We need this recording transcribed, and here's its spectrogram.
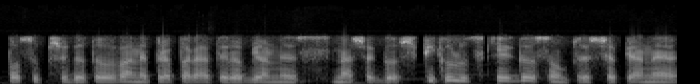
sposób przygotowywane preparaty robione z naszego szpiku ludzkiego, są przeszczepiane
